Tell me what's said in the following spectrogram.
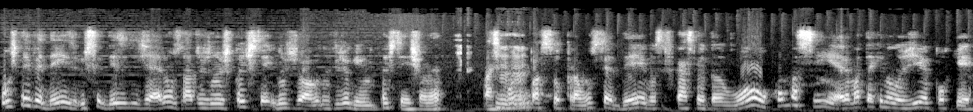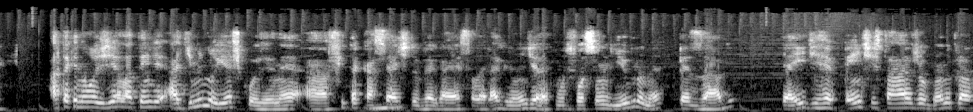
os DVDs, os CDs, eles já eram usados nos, Playsta nos jogos, no videogame do PlayStation, né? Mas Uhum. quando passou para um CD, você ficava se perguntando, uou, como assim? Era uma tecnologia, porque a tecnologia ela tende a diminuir as coisas, né? A fita cassete do VHS ela era grande, era como se fosse um livro, né? Pesado. E aí, de repente, estava jogando para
